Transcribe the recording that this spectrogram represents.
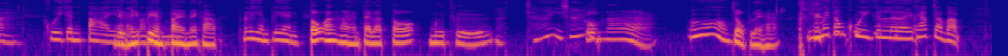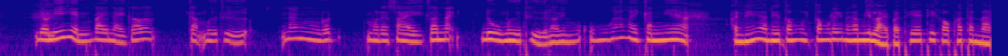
อะคุยกันไปเดี๋ยวอะไรนี้ระมาณเปลี่ยนไปไหมครับ เปลี่ยนเปลี่ยนโต๊ะอาหารแต่ละโต๊ะมือถือ ใช่ใช่ก้มหน้าโอ้จบเลยฮะยังไม่ต้องคุยกันเลยแทบจะแบบ เดี๋ยวนี้เห็นไปไหนก็กับมือถือนั่งรถมอเตอร์ไซค์ก็นั่ง ดูมือถือเรายังโอ้อะไรกันเนี่ยอันนี้อันนี้ต้องต้องเร่งนะครับมีหลายประเทศที่เขาพัฒนา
